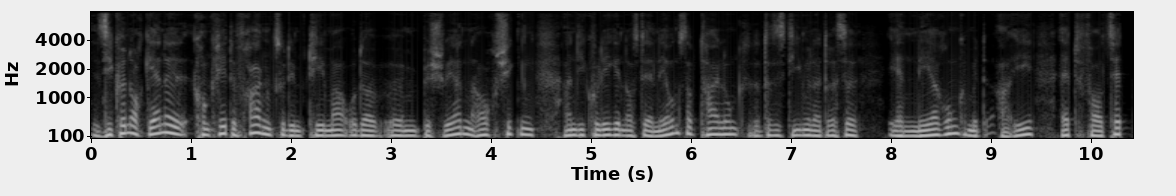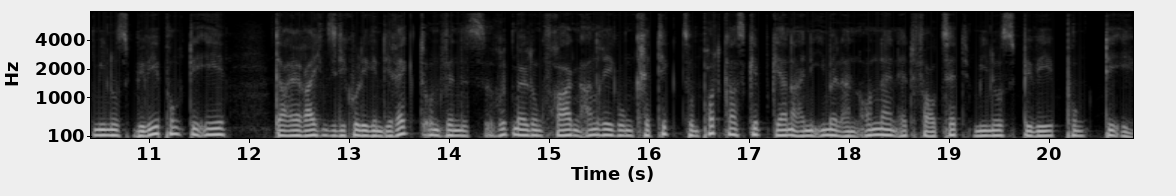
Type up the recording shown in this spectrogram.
Sie können auch gerne konkrete Fragen zu dem Thema oder ähm, Beschwerden auch schicken an die Kollegin aus der Ernährungsabteilung. Das ist die E-Mail-Adresse ernährung mit ae at vz-bw.de. Da erreichen Sie die Kollegin direkt und wenn es Rückmeldungen, Fragen, Anregungen, Kritik zum Podcast gibt, gerne eine E-Mail an online.vz-bw.de.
